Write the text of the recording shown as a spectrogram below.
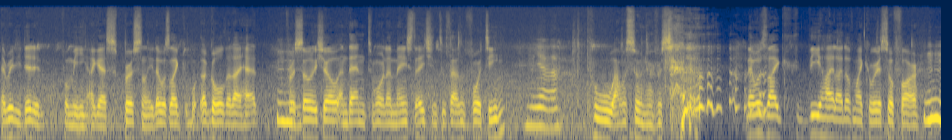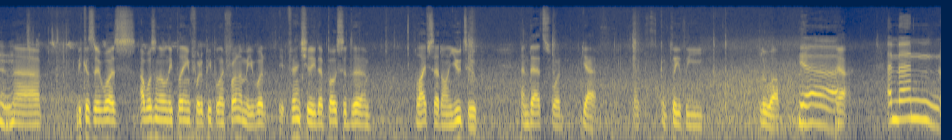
that really did it for me i guess personally. That was like a goal that i had for a solo show and then tomorrowland main stage in 2014 yeah. Ooh, i was so nervous. That was like the highlight of my career so far. And uh, because it was i wasn't only playing for the people in front of me but eventually they posted the live set on youtube and that's what yeah like completely blew up Yeah. yeah And then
